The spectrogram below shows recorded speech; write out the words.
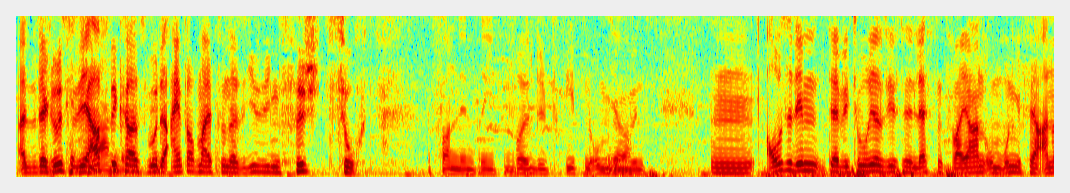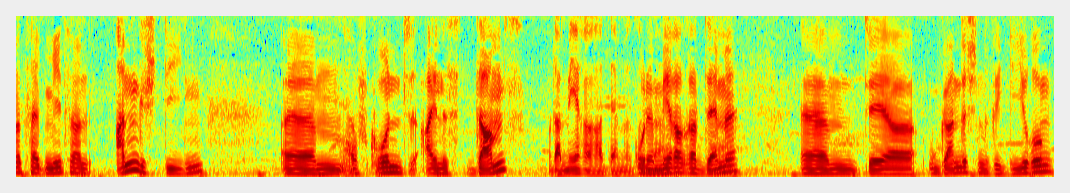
Also der größte See dem Afrikas wurde einfach mal zu einer riesigen Fischzucht von den Briten. von den Briten umgemünzt. Mm, außerdem, der Viktoriasee ist in den letzten zwei Jahren um ungefähr anderthalb Metern angestiegen. Ähm, Ja. Aufgrund eines Damms Oder mehrerer Dämme sogar. oder mehrerer Dämme ähm, der ugandischen Regierung,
